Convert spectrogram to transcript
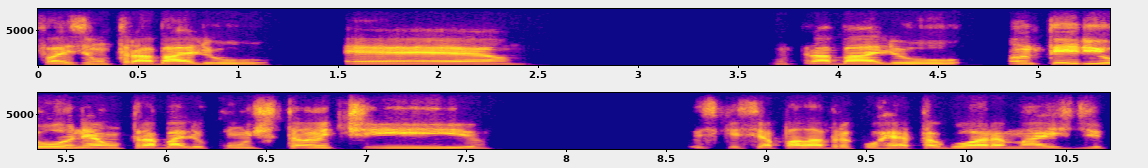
Fazer um trabalho é, um trabalho anterior, né? Um trabalho constante e eu esqueci a palavra correta agora, mas de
